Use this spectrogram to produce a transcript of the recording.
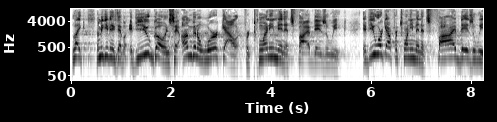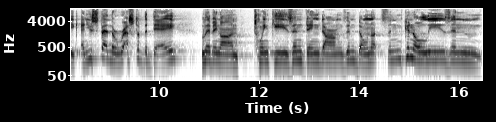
Like, let me give you an example. If you go and say, I'm going to work out for 20 minutes five days a week, if you work out for 20 minutes five days a week and you spend the rest of the day living on Twinkies and ding dongs and donuts and cannolis and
